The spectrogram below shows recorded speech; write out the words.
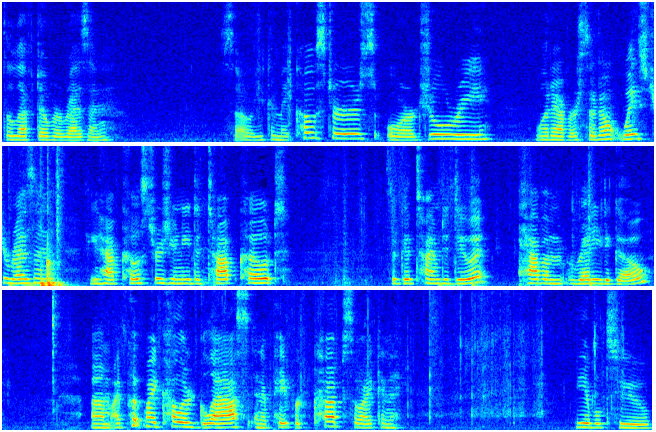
the leftover resin. So you can make coasters or jewelry, whatever. So don't waste your resin. If you have coasters you need to top coat, it's a good time to do it. Have them ready to go. Um, I put my colored glass in a paper cup so I can be able to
